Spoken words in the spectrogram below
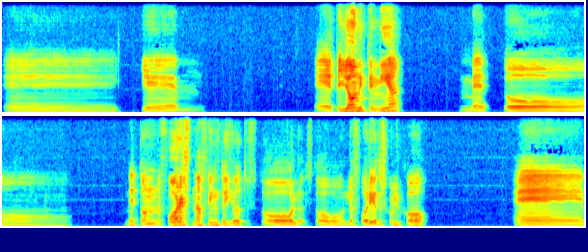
Ε, και ε, τελειώνει η ταινία με το με τον Φόρεστ να αφήνει το γιο του στο, στο λεωφορείο το σχολικό ε,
